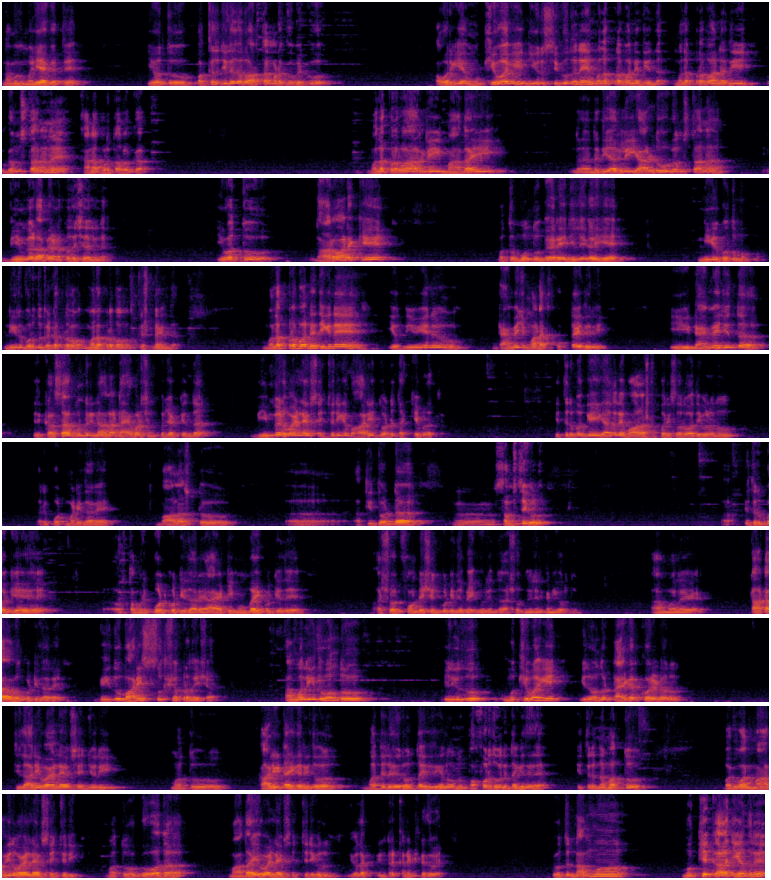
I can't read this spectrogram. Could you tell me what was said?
ನಮಗೆ ಮಳೆ ಆಗತ್ತೆ. ಇವತ್ತು ಪಕ್ಕದ ಜಿಲ್ಲೆದವರು ಅರ್ಥ ಮಾಡ್ಕೋಬೇಕು. ಅವರಿಗೆ ಮುಖ್ಯವಾಗಿ ನೀರು ಸಿಗುವುದನ್ನೇ ಮಲಪ್ರಭಾ ನದಿಯಿಂದ. ಮಲಪ್ರಭಾ ನದಿ ಉಗಮ ಸ್ಥಾನನೇ ಖಾನಾಪುರ ತಾಲೂಕ. ಮಲಪ್ರಭಾ ಆಗಲಿ ಮಹದಾಯಿ ನದಿ ಆಗಲಿ ಎರಡೂ ಉಗಮ ಸ್ಥಾನ ಭೀಮಗಢ ಅಭಯಾರಣ್ಯ ಪ್ರದೇಶದಲ್ಲಿನ ಇವತ್ತು ಧಾರವಾಡಕ್ಕೆ ಮತ್ತು ಮುಂದೆ ಬೇರೆ ಜಿಲ್ಲೆಗಳಿಗೆ ನೀರು ಬರೋದು ನೀರು ಬರೋದು ಘಟಪ್ರಭಾ, ಮಲಪ್ರಭಾ ಮತ್ತು ಕೃಷ್ಣದಿಂದ ಮಲಪ್ರಭಾ ನದಿಗೆ ಇವತ್ತು ನೀವೇನು ಡ್ಯಾಮೇಜ್ ಮಾಡಕ್ಕೆ ಹೋಗ್ತಾ ಇದ್ದೀರಿ. ಈ ಡ್ಯಾಮೇಜ್ ಇಂದ ಇದು ಕಳಸಾ ಮುಂಡ್ರಿ ನಾಲಾ ಡೈವರ್ಷನ್ ಪ್ರಾಜೆಕ್ಟ್ ಇಂದ ಭೀಮ್ಗಢ್ ವೈಲ್ಡ್ ಲೈಫ್ ಸೆಂಚುರಿಗೆ ಭಾರಿ ದೊಡ್ಡ ಧಕ್ಕೆ ಬೀಳುತ್ತೆ. ಇದ್ರ ಬಗ್ಗೆ ಈಗಾಗಲೇ ಬಹಳಷ್ಟು ಪರಿಸರವಾದಿಗಳನ್ನು ರಿಪೋರ್ಟ್ ಮಾಡಿದ್ದಾರೆ. ಬಹಳಷ್ಟು ಅತಿ ದೊಡ್ಡ ಸಂಸ್ಥೆಗಳು ಇದ್ರ ಬಗ್ಗೆ ತಮ್ಮ ರಿಪೋರ್ಟ್ ಕೊಟ್ಟಿದ್ದಾರೆ. ಐ ಐ ಟಿ ಮುಂಬೈ ಕೊಟ್ಟಿದೆ ಅಶೋಕ್ ಫೌಂಡೇಶನ್ ಕೊಟ್ಟಿದೆ ಬೆಂಗಳೂರಿಂದ ಅಶೋಕ್ ನೀಲಕಣಿ ಅವ್ರದ್ದು ಆಮೇಲೆ ಟಾಟಾದವರು ಕೊಟ್ಟಿದ್ದಾರೆ. ಇದು ಭಾರಿ ಸೂಕ್ಷ್ಮ ಪ್ರದೇಶ. ಆಮೇಲೆ ಇದು ಒಂದು ಇಲ್ಲಿ ಇದು ಮುಖ್ಯವಾಗಿ ಇದು ಒಂದು tiger corridor Tillari wildlife sanctuary ಮತ್ತು ಕಾಳಿ ಟೈಗರ್ ಇದು. ಮಧ್ಯದಲ್ಲಿ ಇರುವಂತ ಇದೇನೋ ಒಂದು ಬಫರ್ ಝೋನ್ ಇದ್ದಂಗಿದೆ ಇದರಿಂದ ಮತ್ತು Bhagwan Mahavir wildlife sanctuary ಮತ್ತು ಗೋವಾದ ಮಾದಾಯಿ ವೈಲ್ಡ್ ಲೈಫ್ ಸೆಂಚುರಿಗಳು ಇವೆಲ್ಲ ಇಂಟರ್ ಕನೆಕ್ಟೆಡ್ ಇದಾವೆ. ಇವತ್ತು ನಮ್ಮ ಮುಖ್ಯ ಕಾಳಜಿ ಅಂದ್ರೆ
